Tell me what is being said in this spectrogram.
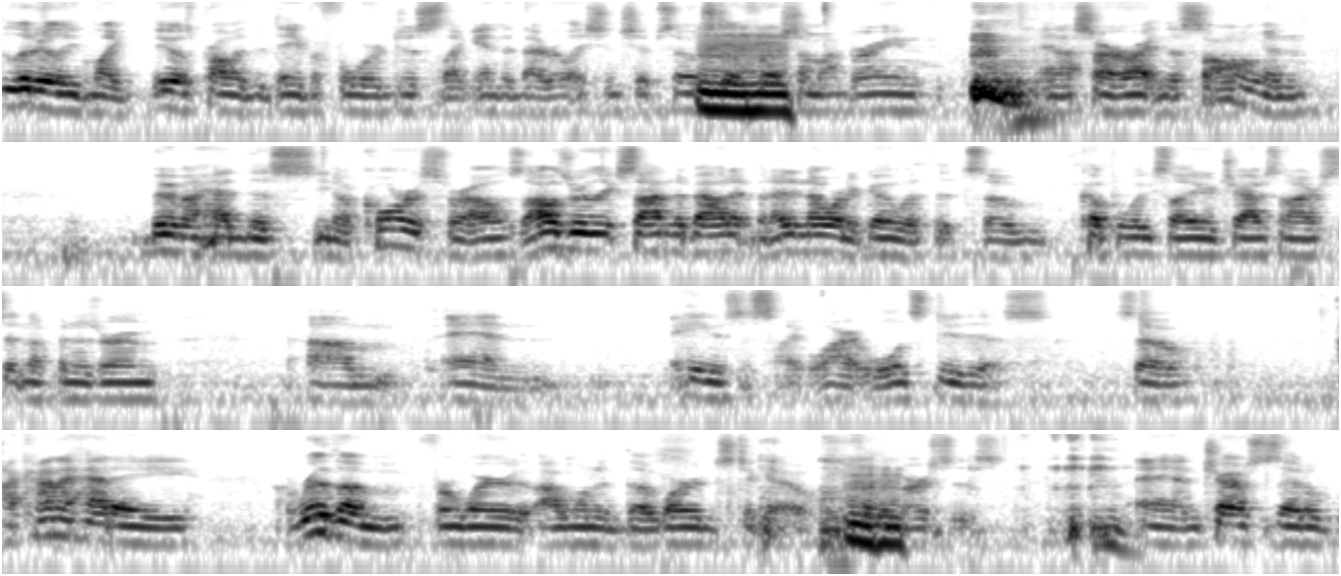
literally like it was probably the day before just like ended that relationship, so it was still Mhm. fresh on my brain. and I started writing the song, and boom, I had this you know chorus where I was I was really excited about it, but I didn't know where to go with it. So a couple weeks later, Travis and I were sitting up in his room, um, and he was just like, well, "All right, well, let's do this." So I kind of had a, a rhythm for where I wanted the words to go for the verses, and Travis was able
